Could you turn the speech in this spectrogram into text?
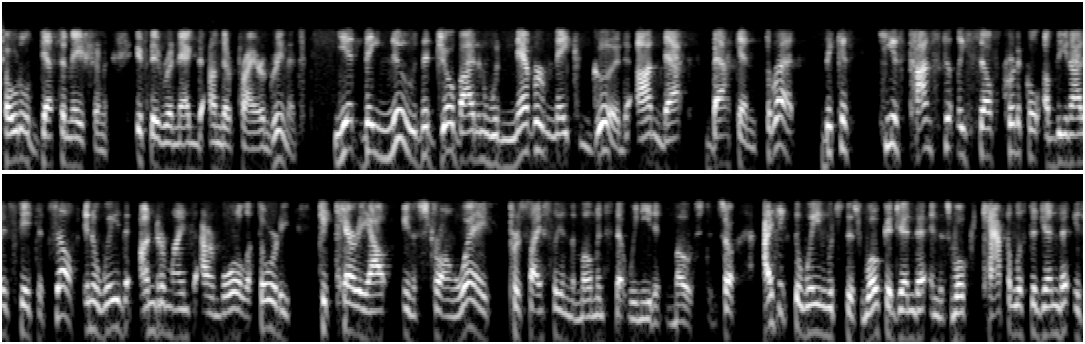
total decimation if they reneged on their prior agreements. Yet they knew that Joe Biden would never make good on that back end threat because he is constantly self critical of the United States itself in a way that undermines our moral authority to carry out in a strong way precisely in the moments that we need it most. And so I think the way in which this woke agenda and this woke capitalist agenda is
